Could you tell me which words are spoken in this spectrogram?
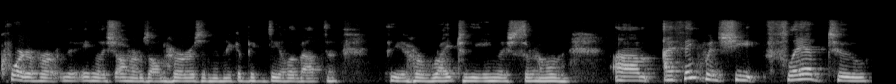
quarter her the English arms on hers, and then make a big deal about the, the her right to the English throne. Um, I think when she fled to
